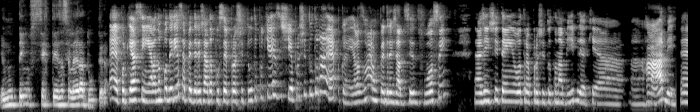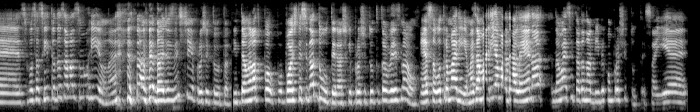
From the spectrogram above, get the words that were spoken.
Eu não tenho certeza se ela era adúltera. É, porque assim, ela não poderia ser apedrejada por ser prostituta, porque existia prostituta na época, e elas não eram apedrejadas. Se fossem, a gente tem outra prostituta na Bíblia, que é a, a Raabe. É, se fosse assim, todas elas morriam, né? na verdade, existia prostituta. Então, ela po- po- pode ter sido adúltera, acho que prostituta talvez não. Essa outra Maria. Mas a Maria Madalena não é citada na Bíblia como prostituta. Isso aí é,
